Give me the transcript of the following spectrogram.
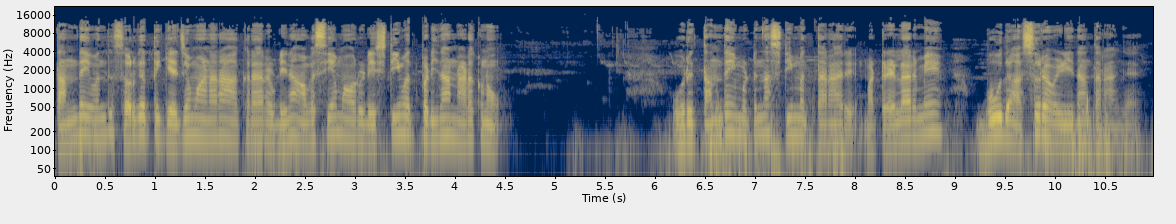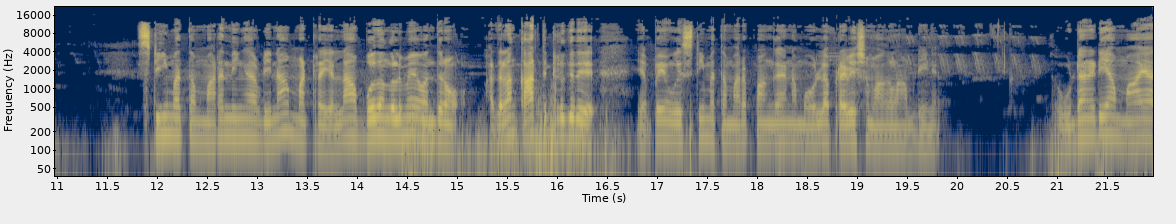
தந்தை வந்து சொர்க்கத்துக்கு எஜமானராக ஆக்குறார் அப்படின்னா அவசியம் அவருடைய ஸ்ரீமத் படி தான் நடக்கணும். ஒரு தந்தை மட்டும்தான் ஸ்ரீமத் தராரு. மற்ற எல்லாருமே பூத அசுர வழி தான் தராங்க. ஸ்ரீமத்தை மறந்தீங்க அப்படின்னா மற்ற எல்லா பூதங்களுமே வந்துடும் அதெல்லாம் காத்துட்ருக்குது எப்போ இவங்க ஸ்ரீமத்தை மறப்பாங்க. நம்ம உள்ளே பிரவேசமாகலாம் அப்படின்னு. உடனடியாக மாயா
